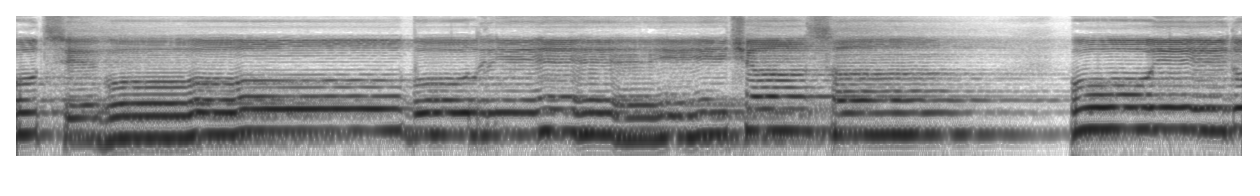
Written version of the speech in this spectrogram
от всего будней часа. Уйду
